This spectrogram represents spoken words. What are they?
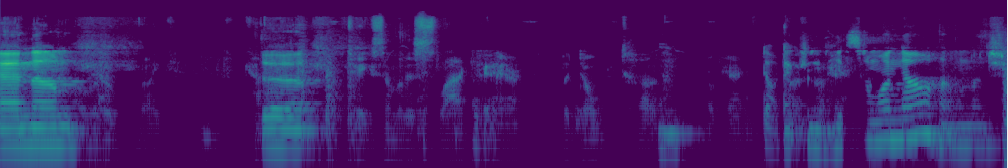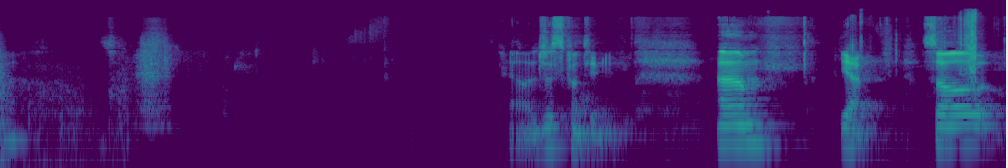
And um, the take some of this slack there, but Don't tug. Mm. Okay. Don't I can about hit someone now. I'm not sure. Yeah, I'll just continue. Um, yeah. So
